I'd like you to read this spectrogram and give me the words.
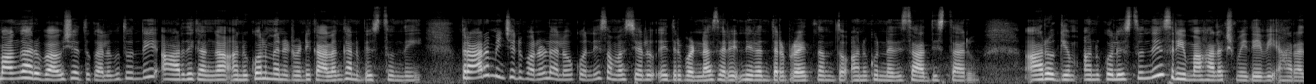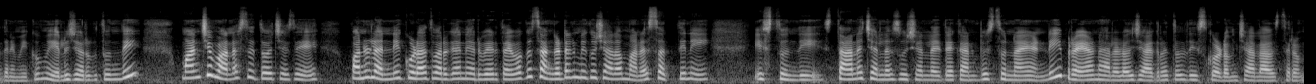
బంగారు భవిష్యత్తు కలుగుతుంది. ఆర్థికంగా అనుకూలమైనటువంటి కాలం కనిపిస్తుంది. ప్రారంభించిన పనులలో కొన్ని సమస్యలు ఎదురుపడినా సరే నిరంతర ప్రయత్నంతో అనుకున్నది సాధిస్తారు. ఆరోగ్యం అనుకూలిస్తుంది. శ్రీ మహాలక్ష్మీదేవి ఆరాధన మీకు మేలు జరుగుతుంది. మంచి మనస్సుతో చేసే పనులన్నీ కూడా త్వరగా నెరవేరుతాయి. ఒక సంఘటన మీకు చాలా మనశ్శక్తిని ఇస్తుంది. స్థాన చలన సూచనలు అయితే కనిపిస్తున్నాయండి. ప్రయాణాలలో జాగ్రత్తలు తీసుకోవడం చాలా అవసరం.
